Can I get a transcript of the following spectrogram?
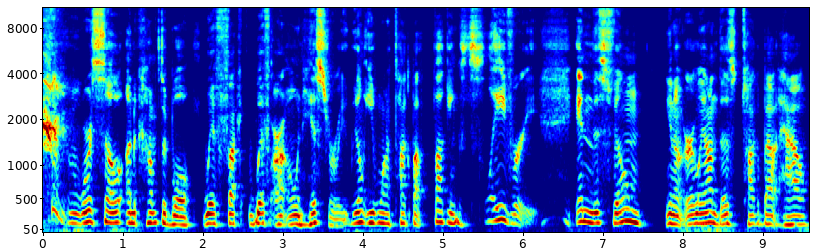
we're so uncomfortable with fuck with our own history. We don't even want to talk about fucking slavery. In this film, you know, early on does talk about how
